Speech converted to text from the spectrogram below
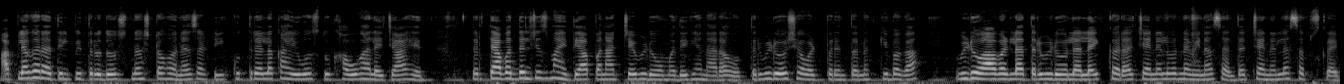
आपल्या घरातील पितृदोष नष्ट होण्यासाठी कुत्र्याला काही वस्तू खाऊ घालायच्या आहेत तर त्याबद्दलचीच माहिती आपण आजच्या व्हिडिओमध्ये घेणार आहोत. तर व्हिडिओ शेवटपर्यंत नक्की बघा. व्हिडिओ आवडला तर व्हिडिओला लाईक करा चॅनलवर नवीन असाल तर चॅनलला सबस्क्राईब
